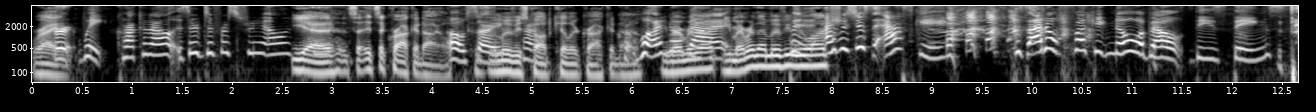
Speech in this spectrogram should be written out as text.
Right. Or wait, crocodile? Is there a difference between alligator? Yeah, it's a, it's a crocodile. Oh, sorry. The movie's called Killer Crocodile. Well, I you know remember that. You remember that movie But we watched? I was just asking because I don't fucking know about these things.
